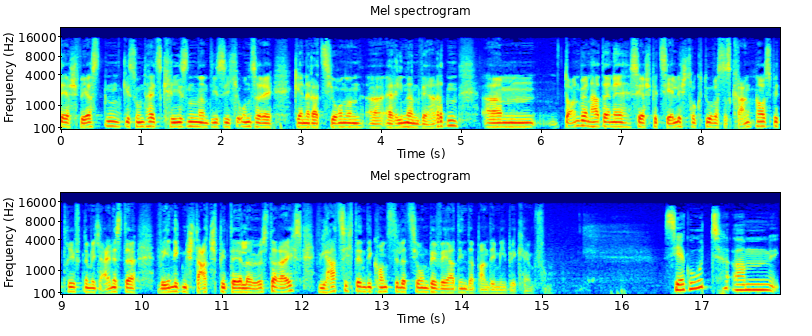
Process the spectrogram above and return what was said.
der schwersten Gesundheitskrisen, an die sich unsere Generationen äh, erinnern werden. Ähm, Dornbirn hat eine sehr spezielle Struktur, was das Krankenhaus betrifft, nämlich eines der wenigen Stadtspitäler Österreichs. Wie hat sich denn die Konstellation bewährt in der Pandemiebekämpfung? Sehr gut. Ähm,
